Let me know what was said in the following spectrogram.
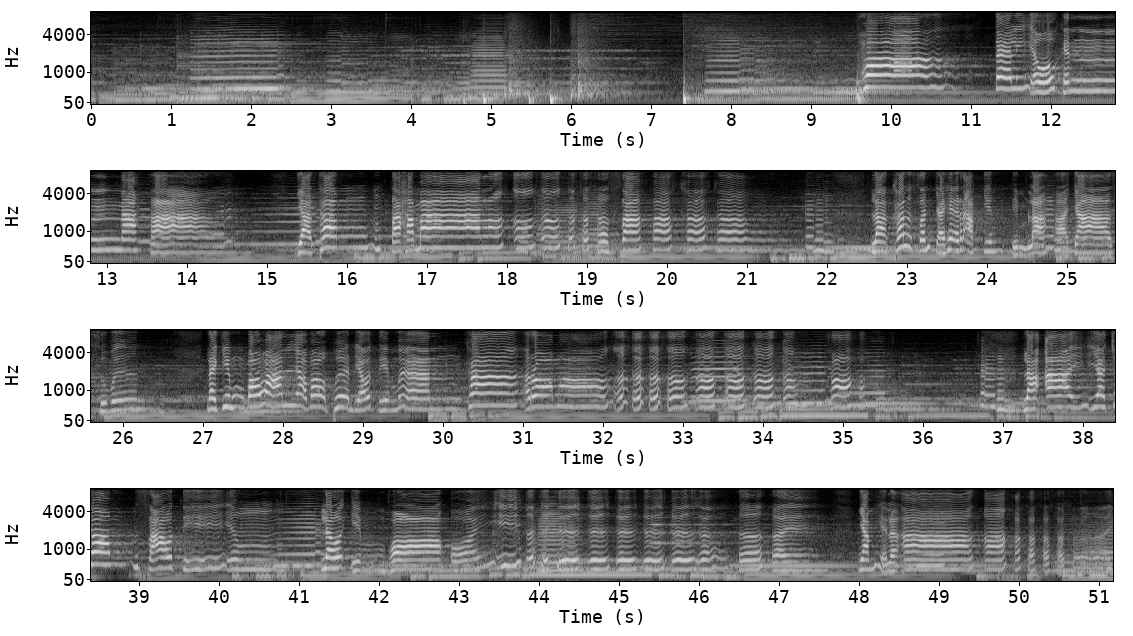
ข็นนาอย่าทำตามาสาลาคันสนใจให้รักยิ้มติมลายาสุเวนและยิ้มเบ่หวานอย่าเบาเพื่อนเดี๋ยวติมเหมือนข้ารอมอละอายอย่าชมสาวติม แล้วอิ่มพอโอ้ยย้ำเห็นละอา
